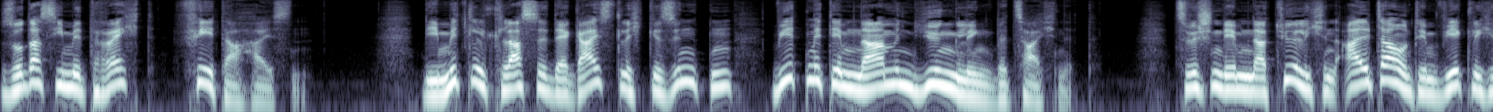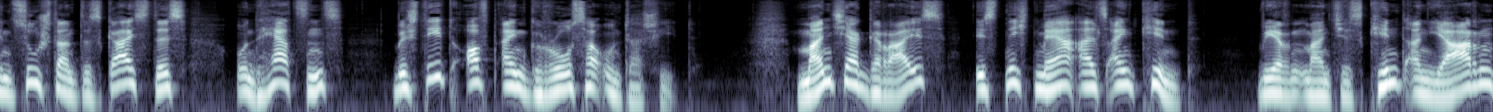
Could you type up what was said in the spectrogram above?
so dass sie mit Recht Väter heißen. Die Mittelklasse der geistlich Gesinnten wird mit dem Namen Jüngling bezeichnet. Zwischen dem natürlichen Alter und dem wirklichen Zustand des Geistes und Herzens besteht oft ein großer Unterschied. Mancher Greis ist nicht mehr als ein Kind, während manches Kind an Jahren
